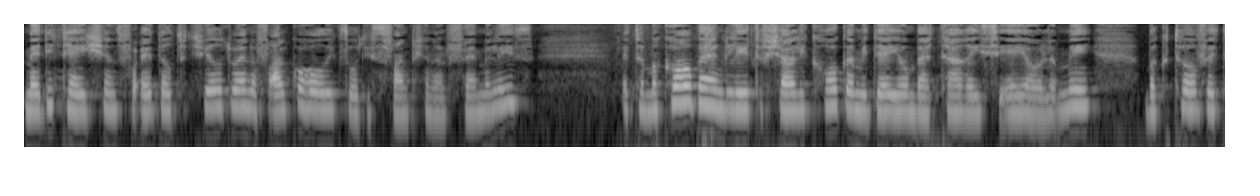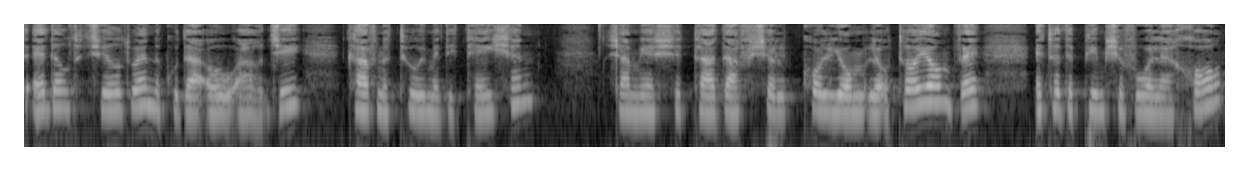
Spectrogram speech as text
Meditations for Adult Children of Alcoholics or Dysfunctional Families. את המקור באנגלית אפשר לקרוא גם מדי יום באתר ACA העולמי בכתובת adultchildren.org, קו נטוי מדיטיישן. שם יש את הדף של כל יום לאותו יום ואת הדפים שבוע לאחור.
